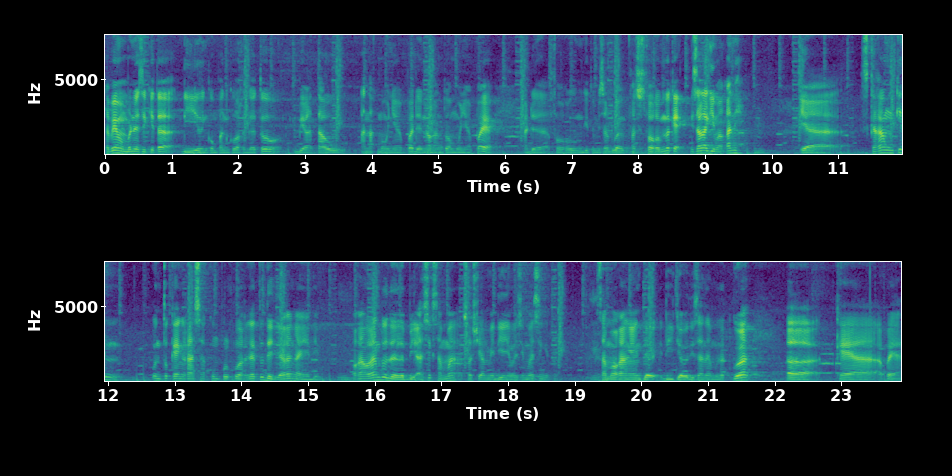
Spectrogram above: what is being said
tapi emang bener sih kita di lingkupan keluarga tuh biar tahu anak maunya apa dan orang tua maunya apa ya ada forum gitu misal bukan khusus forum tuh kayak misal lagi makan nih ya sekarang mungkin untuk kayak ngerasa kumpul keluarga tuh udah jarang kayaknya dim. Orang-orang tuh udah lebih asik sama sosial medianya masing-masing gitu. Sama orang yang di jauh di sana. Menurut gua eh, kayak apa ya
